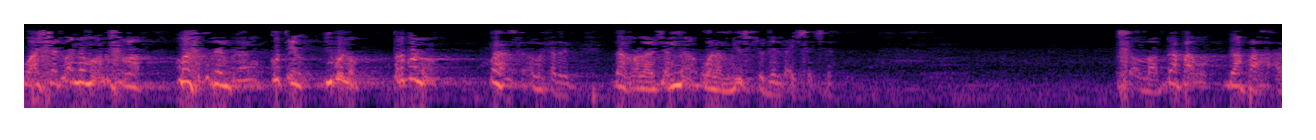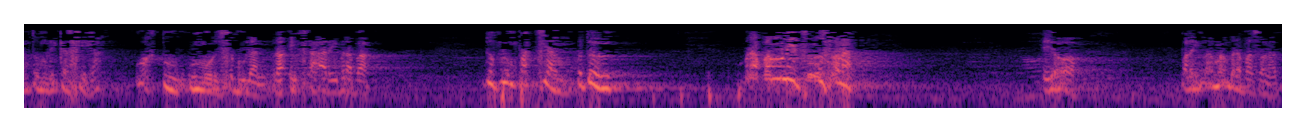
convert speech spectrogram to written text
wa asyhadu anna Muhammad Rasulullah. Masuk dalam perang, kutil, dibunuh, terbunuh. Masya Allah kata Nabi. Dakhala jannah wa lam yasjud lillahi sajdah. Insyaallah berapa berapa antum dikasih ya? Waktu umur sebulan, raih sehari berapa? 24 jam, betul. Berapa menit suruh sholat? Iya. Paling lama berapa sholat?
